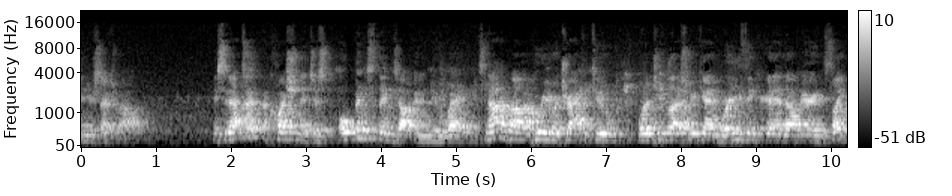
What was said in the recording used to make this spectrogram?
in your sexuality? You see, that's a, a, question that just opens things up in a new way. It's not about who you're you attracted to, what did you do last weekend, where do you think you're going to end up married. It's like,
